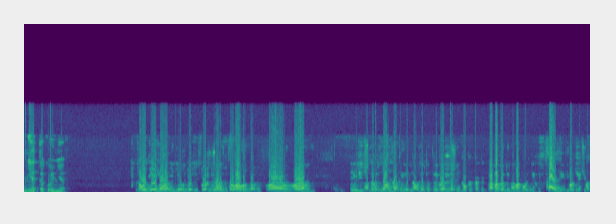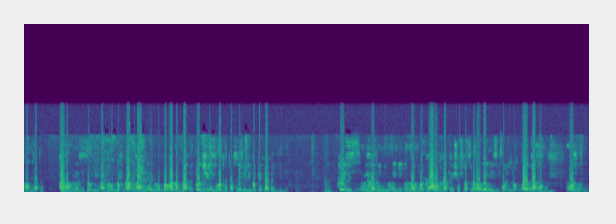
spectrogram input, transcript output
Нет, такой нет. Но вот я этого не делал. То есть то, что я рассылал в, в лично друзьям, конкретно вот это приглашение, как, как наподобие новогодних скайпе и прочих моментов, там у меня ссылка, группа ВКонтакте, группа в Одноклассники. Вот через вот это все люди приходили. То есть механизм в ВК, вот как я сейчас рассказал, я не использовал. Поэтому можно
